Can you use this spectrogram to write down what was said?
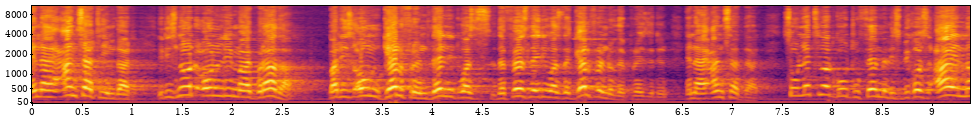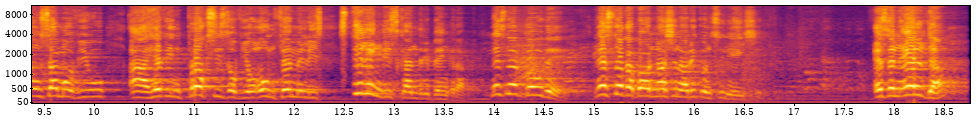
And I answered him that it is not only my brother, but his own girlfriend. Then it was, the first lady was the girlfriend of the president. And I answered that. So let's not go to families because I know some of you are having proxies of your own families stealing this country bankrupt. Let's not go there. Let's talk about national reconciliation. As an elder,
